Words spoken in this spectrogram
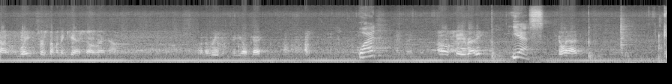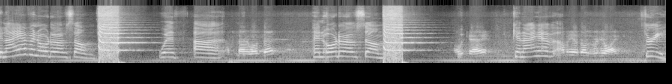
I'm waiting for someone to cash out right now. I'm gonna read it for you, okay? What? Okay, ready? Yes. Go ahead. Can I have an order of some with uh I'm sorry, what was that? an order of some? Okay. Can I have How uh, many of those would you like? three?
